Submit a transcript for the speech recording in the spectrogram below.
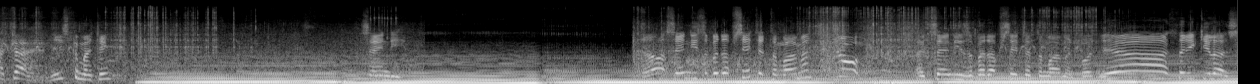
Okay, he's committing. Sandy. Yeah, Sandy's a bit upset at the moment. Oh, and Sandy's a bit upset at the moment, but yeah, 30 kilos.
